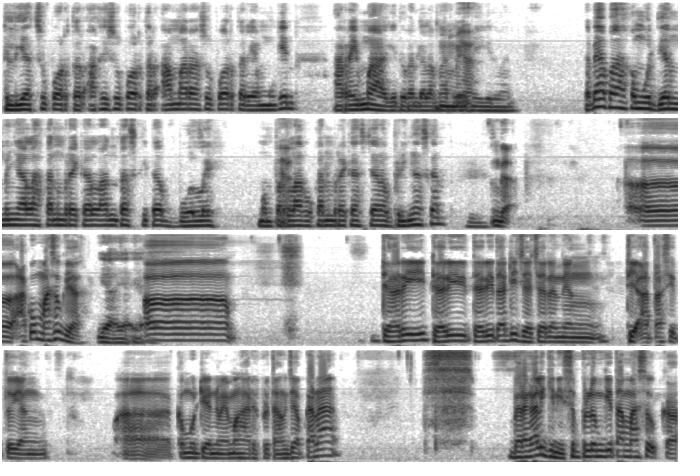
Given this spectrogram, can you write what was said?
geliat supporter, aksi supporter, amarah supporter yang mungkin Arema gitu kan dalam Hmm, ya. ini gitu kan. Tapi apakah kemudian menyalahkan mereka lantas kita boleh memperlakukan mereka secara beringas kan? Enggak. Eh aku masuk ya. Ya ya ya. eh dari dari dari tadi jajaran yang di atas itu yang eh, kemudian memang harus bertanggung jawab karena barangkali gini sebelum kita masuk ke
